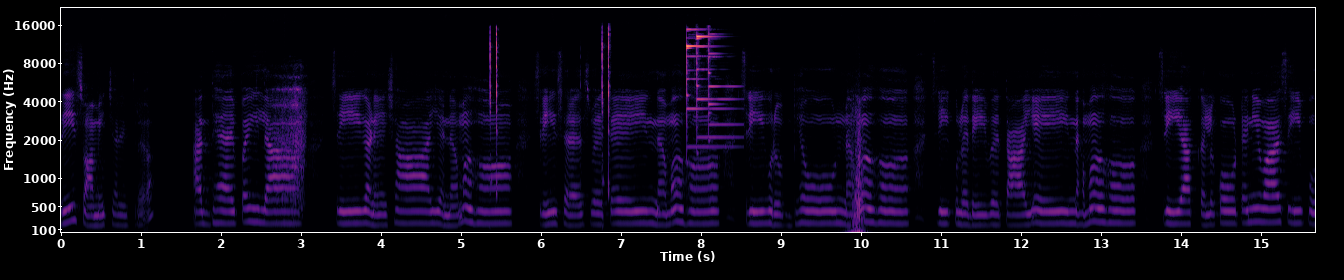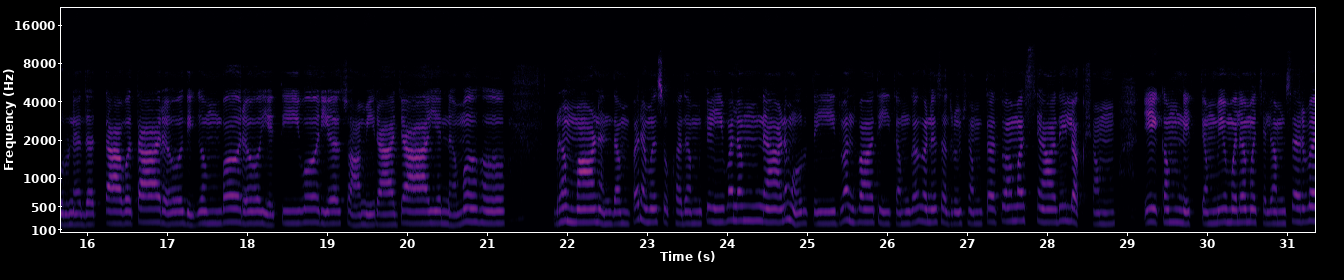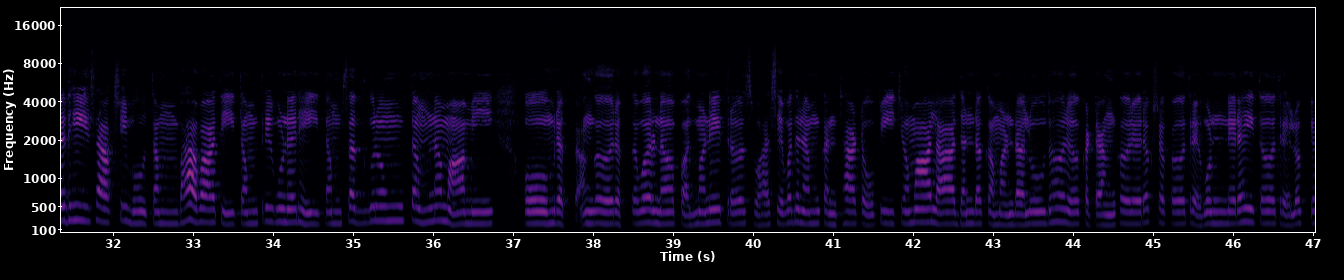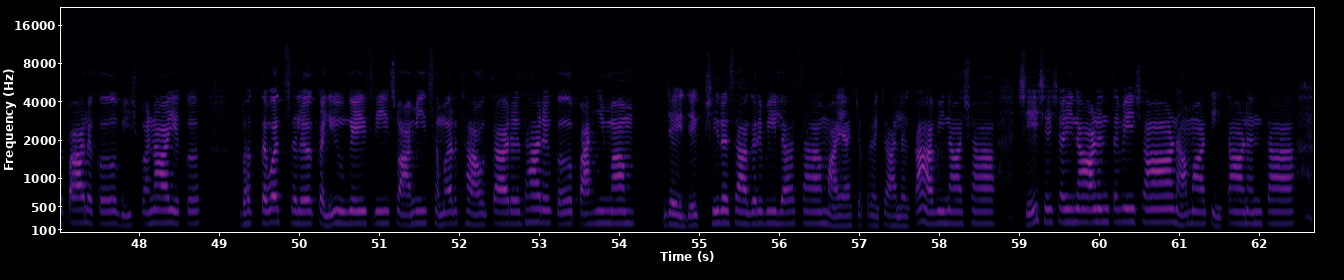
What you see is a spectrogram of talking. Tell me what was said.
श्री स्वामी चरित्र अध्याय पहिला. श्री गणेशाय नमः. श्री सरस्वत्यै नमः. श्री गुरुभ्यो नमः. श्री कुलदेवतायै नमः. श्री अक्कलकोटनिवासी पूर्णदत्तावतार दिगंबर यतिवर्य स्वामीराजाय नमः. ब्रह्मानन्दं परमसुखदं केवलं ज्ञानमूर्ति द्वन्द्वातीतं गगनसदृशं तत्त्वमस्यादिलक्ष्यम् एकं नित्यं विमलमचलं सर्वधी साक्षिभूतं भावातीतं त्रिगुणरहितं सद्गुरुं तं नमामि। ॐ रक्ताङ्ग रक्तवर्ण पद्मनेत्र सुहास्यवदनं कण्ठाटोपी च माला दण्डकमण्डलूधर कटाङ्कर रक्षक त्रैगुण्यरहित त्रैलोक्यपालक विश्वनायक। भक्तवत्सल कलियुगे श्री स्वामी समर्थ अवतार धारक पाहिमाम जय जय क्षीरसागर विलासा मायाचक्रचालका विनाशा शेषशैनानंतवेशा नामातीतानंता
